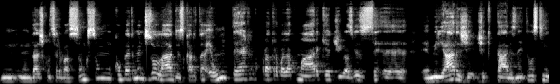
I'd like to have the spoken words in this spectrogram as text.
em, em unidades de conservação que são completamente isolados, os caras tá, é um técnico para trabalhar com uma área que é de, às vezes, é, é, é milhares de, de, hectares, né, então, assim,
